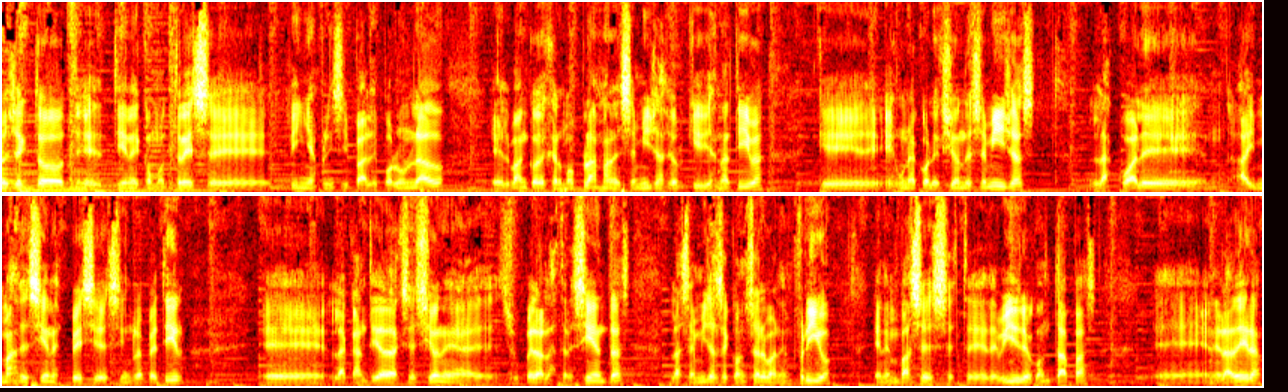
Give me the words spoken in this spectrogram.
proyecto eh, tiene como tres eh, líneas principales. Por un lado, el banco de germoplasma de semillas de orquídeas nativas, que es una colección de semillas, las cuales hay más de 100 especies sin repetir, eh, la cantidad de accesiones supera las 300, las semillas se conservan en frío, en envases este, de vidrio con tapas, en heladera,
